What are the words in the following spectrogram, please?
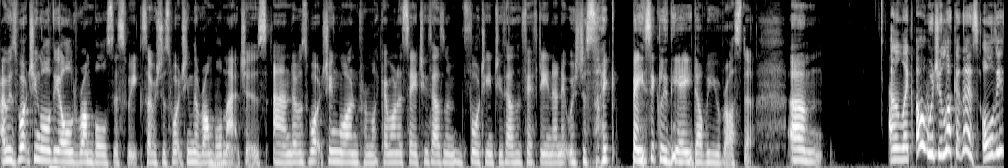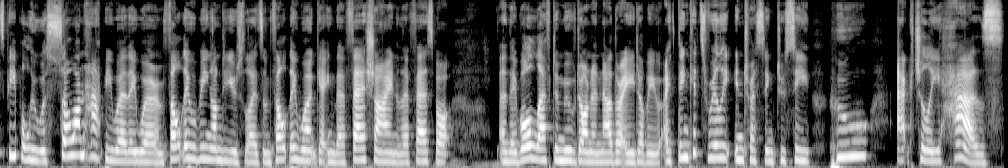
I was watching all the old Rumbles this week. So I was just watching the Rumble matches and I was watching one from like I want to say 2014, 2015 and it was just like basically the AEW roster. Um and I'm like, oh, would you look at this? All these people who were so unhappy where they were and felt they were being underutilized and felt they weren't getting their fair shine and their fair spot, and they've all left and moved on and now they're AEW. I think it's really interesting to see who actually has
